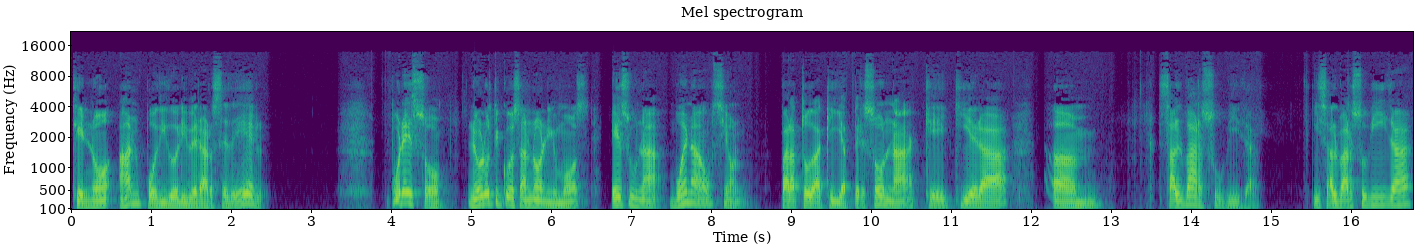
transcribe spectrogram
que no han podido liberarse de él. Por eso, Neuróticos Anónimos es una buena opción para toda aquella persona que quiera um, salvar su vida. Y salvar su vida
